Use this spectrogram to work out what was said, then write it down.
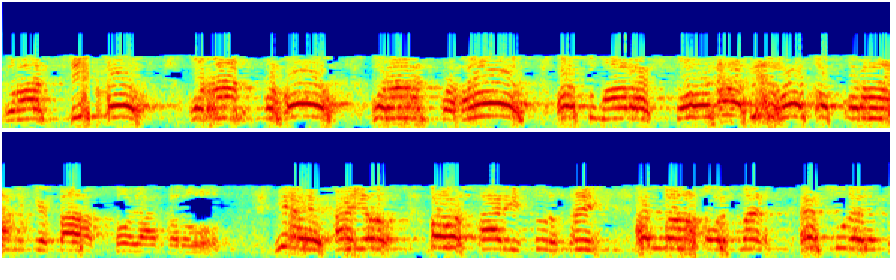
قرآن سیکھو، قرآن پڑھو قرآن پڑھو، اور تمہارا سونا بھی ہو تو قرآن کے ساتھ سویا کرو۔ میرے بھائیوں بہت ساری صورتیں اللہ عثمن سورج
